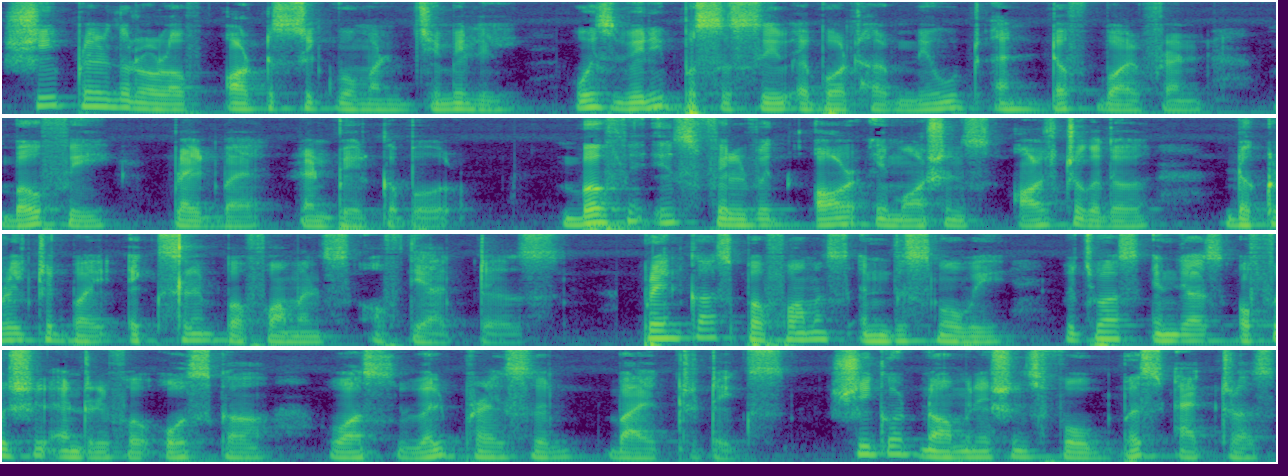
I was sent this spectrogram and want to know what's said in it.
she played the role of autistic woman Jhilmil who is very possessive about her mute and deaf boyfriend Barfi played by Ranbir Kapoor. Barfi is filled with all emotions altogether decorated by excellent performance of the actors. Priyanka's performance in this movie, which was India's official entry for Oscar, was well praised by critics. She got nominations for Best Actress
